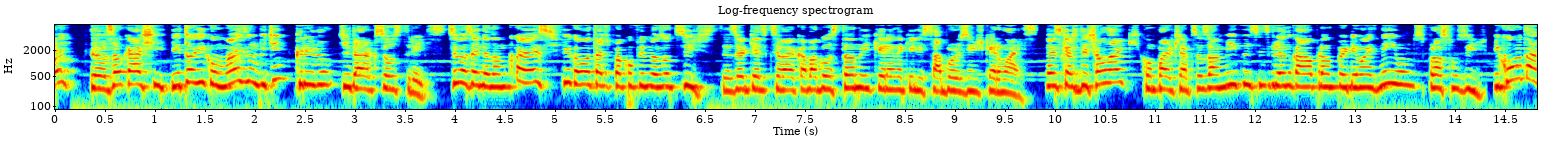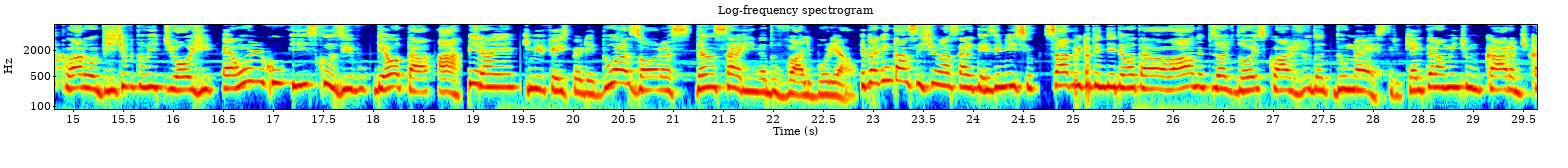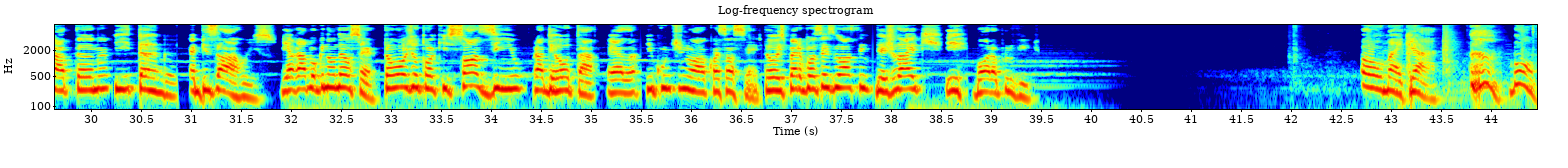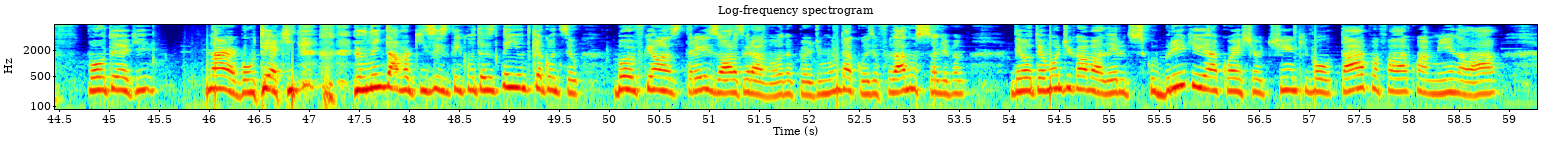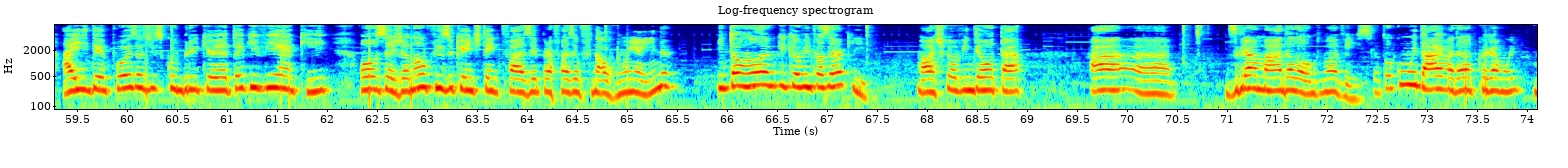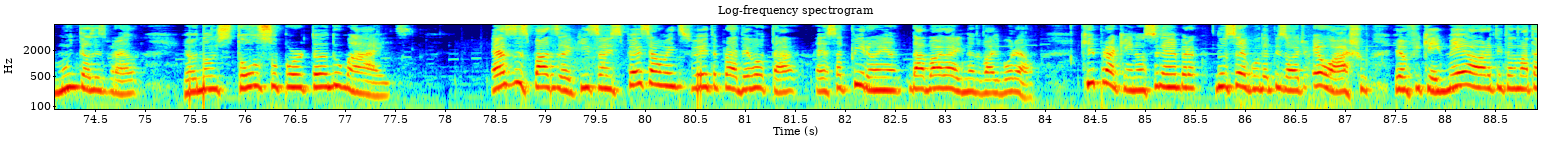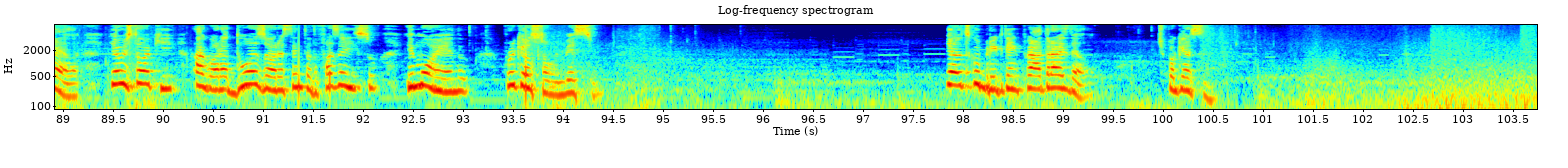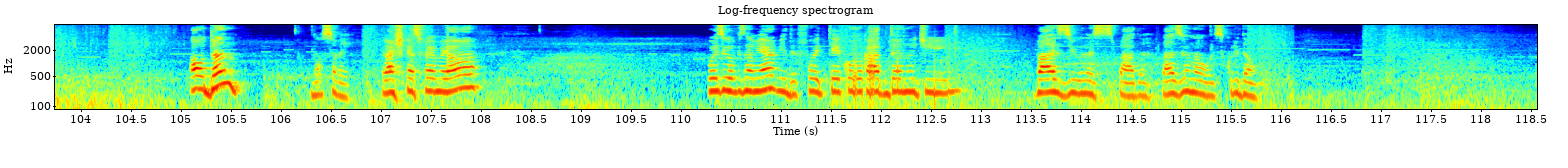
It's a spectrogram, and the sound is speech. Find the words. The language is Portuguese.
Oi, eu sou o Kashi e tô aqui com mais um vídeo incrível de Dark Souls 3. Se você ainda não me conhece, fica à vontade para conferir meus outros vídeos. Tenho certeza que você vai acabar gostando e querendo aquele saborzinho de quero mais. Não esquece de deixar um like, compartilhar com seus amigos e se inscrever no canal para não perder mais nenhum dos próximos vídeos. E como tá claro, o objetivo do vídeo de hoje é único e exclusivo derrotar a piranha que me fez perder duas horas dançarina do Vale Boreal. E pra quem tá assistindo a série desde o início, sabe que eu tentei derrotar ela lá no episódio 2 com a ajuda do mestre, que é literalmente um cara de katana katana e tanga. É bizarro isso. E acabou que não deu certo. Então hoje eu tô aqui sozinho pra derrotar ela e continuar com essa série. Então eu espero que vocês gostem. Deixa o like e bora pro vídeo. Oh my god. Bom, voltei aqui. Não, voltei aqui. eu nem tava aqui, vocês não têm contexto nenhum do que aconteceu. Bom, eu fiquei umas 3 horas gravando, eu perdi muita coisa. Eu fui lá no Sullivan, derrotei um monte de cavaleiro, descobri que a quest eu tinha que voltar pra falar com a mina lá. Aí depois eu descobri que eu ia ter que vir aqui, ou seja, eu não fiz o que a gente tem que fazer pra fazer o final ruim ainda. Então não lembro o que, que eu vim fazer aqui. Mas acho que eu vim derrotar a, a desgramada logo de uma vez. Eu tô com muita raiva dela, porque eu já morri muitas vezes pra ela. Eu não estou suportando mais. Essas espadas aqui são especialmente feitas para derrotar essa piranha da bailarina do Vale Boreal que pra quem não se lembra, no segundo episódio, eu acho, eu fiquei meia hora tentando matar ela. E eu estou aqui, agora duas horas tentando fazer isso e morrendo, porque eu sou um imbecil. E eu descobri que tem que ficar atrás dela. Tipo aqui assim. Ó o dano. Nossa, velho. Eu acho que essa foi a melhor coisa que eu fiz na minha vida. Foi ter colocado dano de vazio nessa espada. Vazio não, escuridão.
